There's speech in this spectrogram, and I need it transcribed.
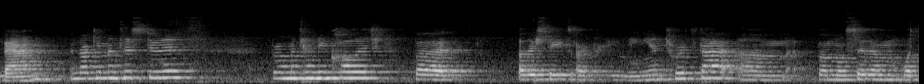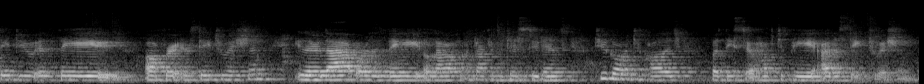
ban undocumented students from attending college, but other states are pretty lenient towards that. Um, but most of them, what they do is they offer in-state tuition, either that or they allow undocumented students to go into college, but they still have to pay out-of-state tuition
